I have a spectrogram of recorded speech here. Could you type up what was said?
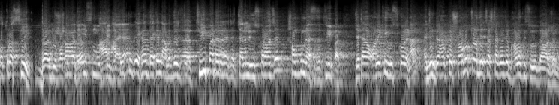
কতটা স্লিপ ডয়ারগুলো সহজে smoothly যায়, হ্যাঁ? একটু এখানে দেখেন আমাদের থ্রি পার্টের চ্যানেল ইউজ করা হয়েছে সম্পূর্ণ আছে থ্রি পার্ট যেটা অনেকেই ইউজ করে না। একজন গ্রাহককে সর্বোচ্চ দিয়ে চেষ্টা করে যে ভালো কিছু দেওয়ার জন্য।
